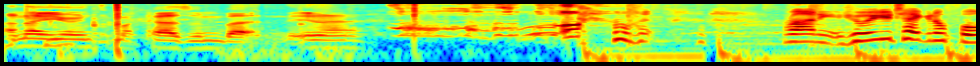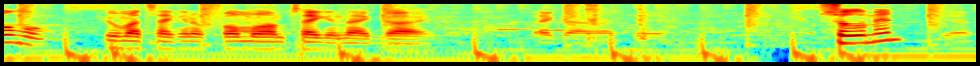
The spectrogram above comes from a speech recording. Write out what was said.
I know you're into my cousin, but you know. Ronnie, who are you taking a formal? Who am I taking a formal? I'm taking that guy. That guy right there. Suleiman? Yep.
